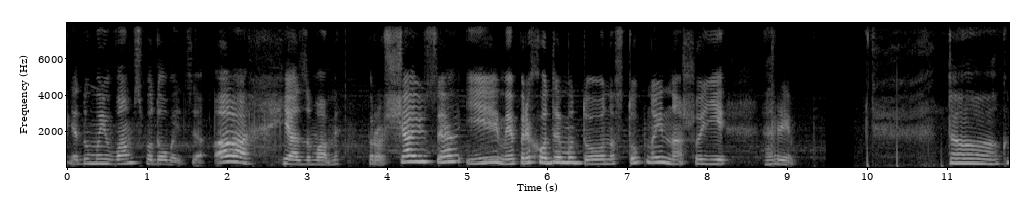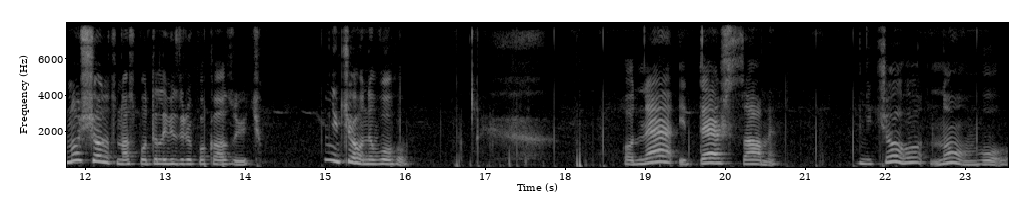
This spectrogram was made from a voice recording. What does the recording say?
я думаю, вам сподобається. А я з вами прощаюся і ми переходимо до наступної нашої гри. Так, ну що тут у нас по телевізору показують? Нічого нового. Одне і те ж саме. Нічого нового.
